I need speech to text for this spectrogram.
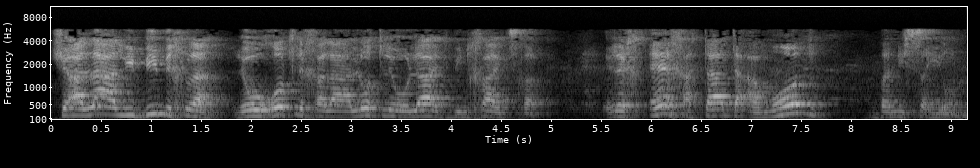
שעלה על ליבי בכלל להורות לך לעלות לעולה את בנך יצחק, אלא איך אתה תעמוד בניסיון.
